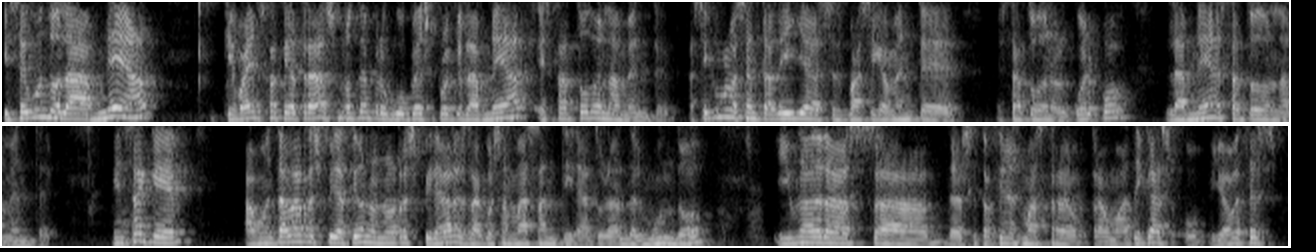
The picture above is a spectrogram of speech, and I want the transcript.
Y segundo, la apnea que vayas hacia atrás, no te preocupes porque la apnea está todo en la mente. Así como las sentadillas es básicamente está todo en el cuerpo, la apnea está todo en la mente. Piensa que aguantar la respiración o no respirar es la cosa más antinatural del mundo y una de las, ah, de las situaciones más traumáticas, yo a veces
